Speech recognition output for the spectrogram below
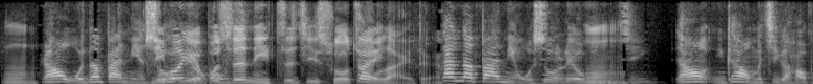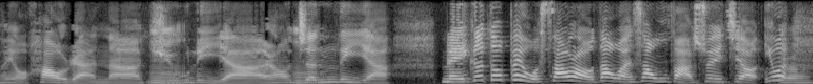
嗯，然后我那半年瘦了六公斤，也不是你自己说出来的。但那半年我瘦了六公斤。嗯、然后你看我们几个好朋友，浩然啊、嗯、Julie 啊，然后珍丽啊，嗯、每个都被我骚扰到晚上无法睡觉，因为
